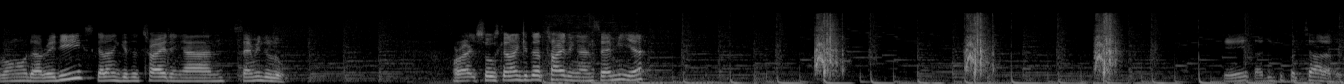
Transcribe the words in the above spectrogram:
Chrono dah ready. Sekarang kita try dengan semi dulu. Alright so sekarang kita try dengan semi ya tadi tu pecah lah tu.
